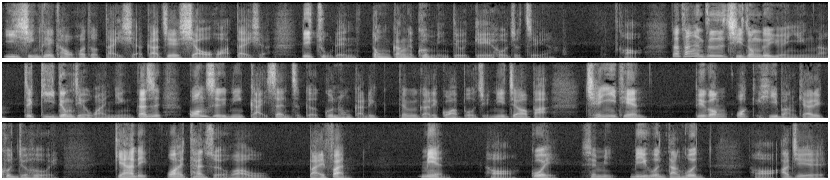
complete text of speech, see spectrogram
以形态靠花头代谢，把这些消化代谢，你主人东刚的困眠就会给后就这样。好，那当然这是其中的原因啦，这其中的原因，但是光是你改善这个共同改力，特别改力挂脖颈，你只要把前一天。比如讲，我希望家里困就好诶。家里我碳水化合物，白饭、面，好贵，什么米粉、糖粉，好，而且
